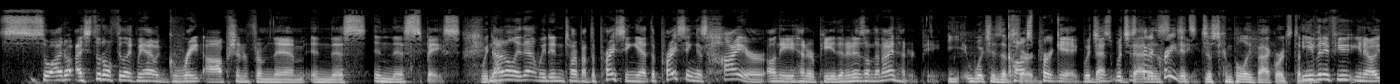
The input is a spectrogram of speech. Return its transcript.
So I don't. I still don't feel like we have a great option from them in this in this space. We Not don't. only that, we didn't talk about the pricing yet. The pricing is higher on the 800p than it is on the 900p, Which is absurd. Cost per gig, which is which is kind of crazy. It's just completely backwards to me. even if you you know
